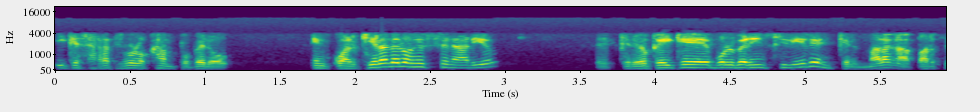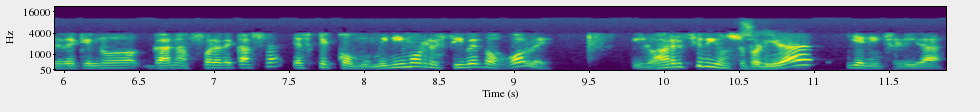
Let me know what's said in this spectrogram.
y que se arrastre por los campos. Pero en cualquiera de los escenarios, eh, creo que hay que volver a incidir en que el Málaga, aparte de que no gana fuera de casa, es que como mínimo recibe dos goles. Y los ha recibido en superioridad y en inferioridad.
